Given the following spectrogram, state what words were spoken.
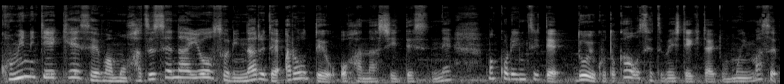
コミュニティ形成はもう外せない要素になるであろうというお話ですね、まあ、これについてどういうことかを説明していきたいと思います。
